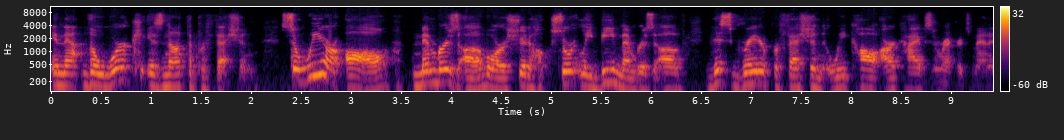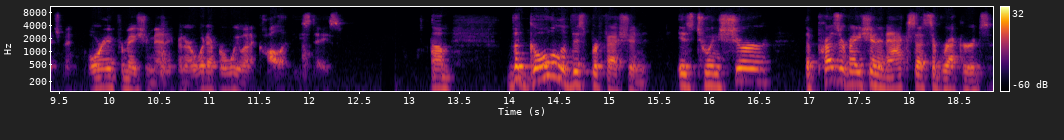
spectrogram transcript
in that the work is not the profession. So we are all members of, or should shortly be members of, this greater profession that we call archives and records management, or information management, or whatever we want to call it these days. Um, the goal of this profession is to ensure the preservation and access of records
